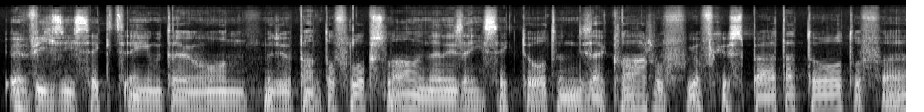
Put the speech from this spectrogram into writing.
een vies insect. En je moet dat gewoon met je pantoffel opslaan en dan is dat insect dood en is dat klaar. Of, of je spuit dat dood. Of, eh,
